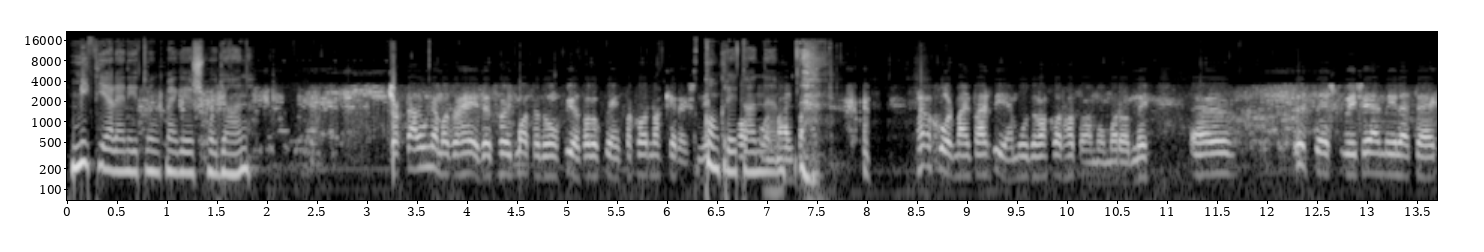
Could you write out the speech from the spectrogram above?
Mit jelenítünk meg és hogyan? Csak nálunk nem az a helyzet, hogy macedón fiatalok pénzt akarnak keresni. Konkrétan a nem. a kormánypárt ilyen módon akar hatalmon maradni. Összeesküvés elméletek,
